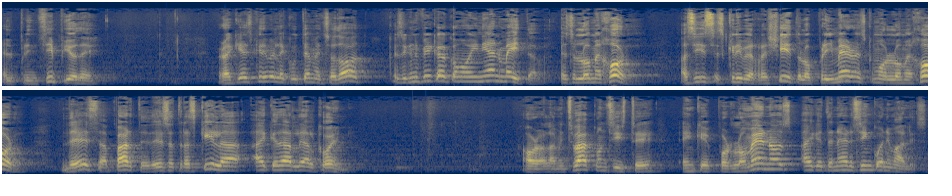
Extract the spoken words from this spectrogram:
el principio de pero aquí escribe Lekute Metzodot, que significa como Inyan Meitav, es lo mejor. Así se escribe Reshit, lo primero es como lo mejor. De esa parte, de esa trasquila, hay que darle al Cohen. Ahora, la mitzvah consiste en que por lo menos hay que tener cinco animales.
